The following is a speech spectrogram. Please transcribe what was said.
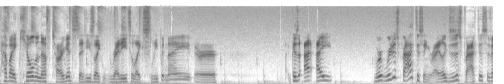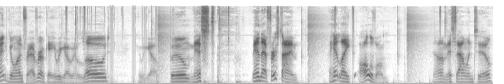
have I killed enough targets that he's like ready to like sleep at night, or because I I we're we're just practicing, right? Like, does this practice event go on forever? Okay, here we go. We're gonna load. Here we go. Boom, missed. Man, that first time, I hit like all of them. Oh, missed that one too.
